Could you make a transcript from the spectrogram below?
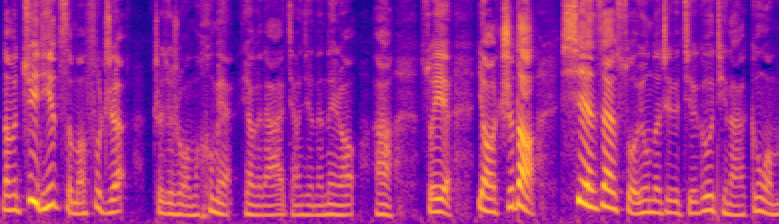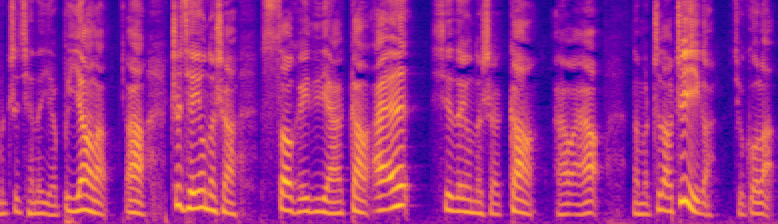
那么具体怎么赋值，这就是我们后面要给大家讲解的内容啊。所以要知道，现在所用的这个结构体呢，跟我们之前的也不一样了啊。之前用的是 SOC ADDR 杠 IN，现在用的是杠 LL。那么知道这一个就够了。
